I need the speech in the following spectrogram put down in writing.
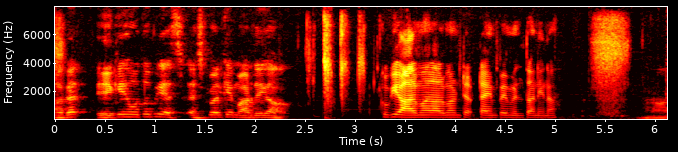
अगर एके हो तो भी एस12 के मार देगा। क्योंकि आर्मर आर्मर टाइम पे मिलता नहीं ना। हाँ।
